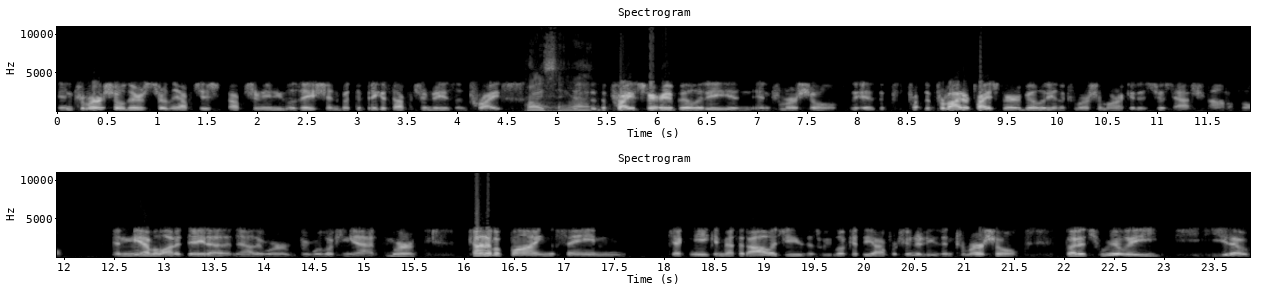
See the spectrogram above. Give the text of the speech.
in commercial, there's certainly opportunity in utilization, but the biggest opportunity is in price. Pricing, right? The, the price variability in, in commercial, the, the provider price variability in the commercial market is just astronomical, and we have a lot of data now that we're that we're looking at. We're kind of applying the same technique and methodologies as we look at the opportunities in commercial, but it's really, you know,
